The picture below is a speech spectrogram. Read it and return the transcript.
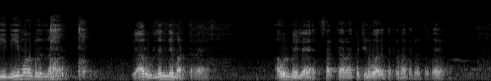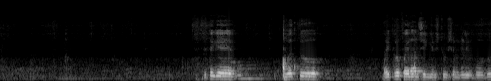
ಈ ನಿಯಮಗಳನ್ನ ಯಾರು ಉಲ್ಲಂಘನೆ ಮಾಡ್ತಾರೆ, ಅವ್ರ ಮೇಲೆ ಸರ್ಕಾರ ಕಠಿಣವಾದಂತಹ ಕ್ರಮ ತಗೊಳ್ತದೆ. ಜೊತೆಗೆ ಇವತ್ತು ಮೈಕ್ರೋ ಫೈನಾನ್ಸಿಂಗ್ ಇನ್ಸ್ಟಿಟ್ಯೂಷನ್ಗಳಿರ್ಬೋದು,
